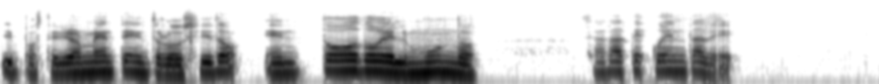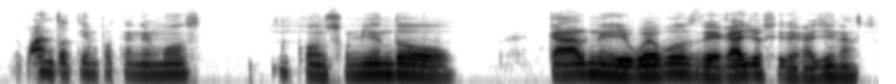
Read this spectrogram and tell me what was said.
y posteriormente introducido en todo el mundo. O sea, date cuenta de cuánto tiempo tenemos consumiendo carne y huevos de gallos y de gallinas.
